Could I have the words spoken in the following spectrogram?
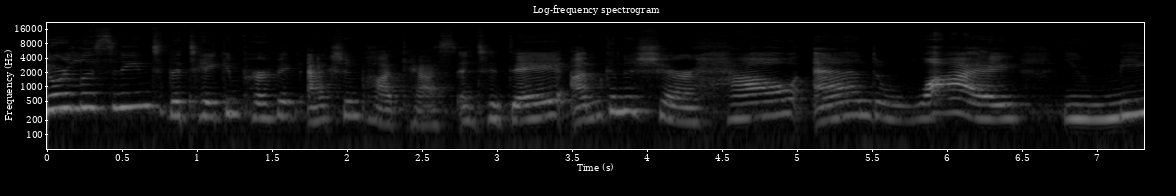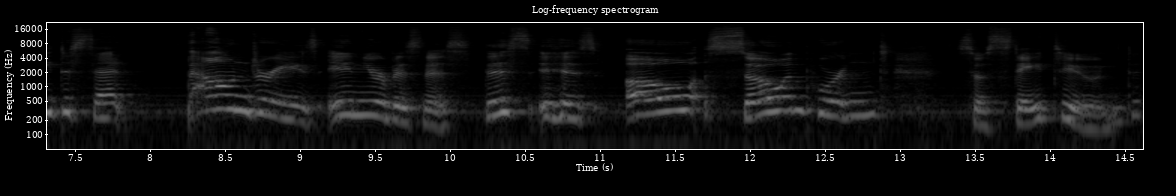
You're listening to the Take Imperfect Action podcast, and today I'm going to share how and why you need to set boundaries in your business. This is oh so important, so stay tuned.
